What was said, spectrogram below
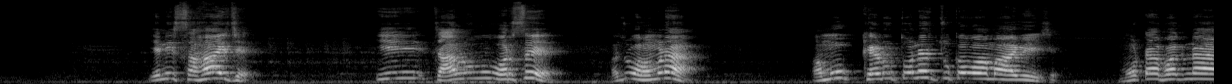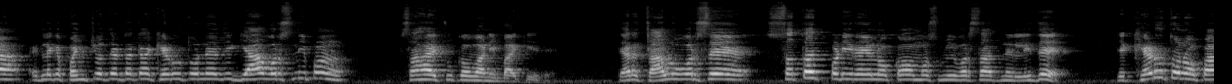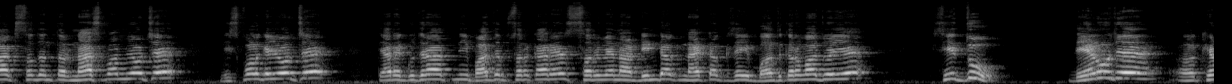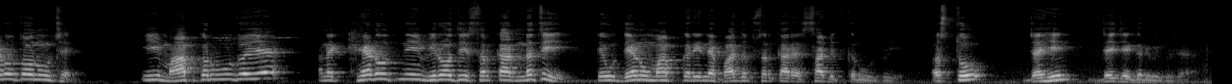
એની સહાય છે એ ચાલુ વર્ષે, હજુ હમણાં, અમુક ખેડૂતોને જ ચૂકવવામાં આવી છે. મોટાભાગના એટલે કે પંચોતેર ટકા ખેડૂતોને હજી ગયા વર્ષની પણ સહાય ચૂકવવાની બાકી છે. ત્યારે ચાલુ વર્ષે સતત પડી રહેલો કમોસમી વરસાદને લીધે જે ખેડૂતોનો પાક સદંતર નાશ પામ્યો છે, નિષ્ફળ ગયો છે, ત્યારે ગુજરાતની ભાજપ સરકારે સર્વેના ડિંડક નાટક એ બંધ કરવા જોઈએ. સીધું દેણું જે ખેડૂતોનું છે એ માફ કરવું જોઈએ અને ખેડૂતની વિરોધી સરકાર નથી તેવું દેણું માફ કરીને ભાજપ સરકારે સાબિત કરવું જોઈએ. અસ્તુ, જય હિન્દ, જય જય ગરવી ગુજરાત.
